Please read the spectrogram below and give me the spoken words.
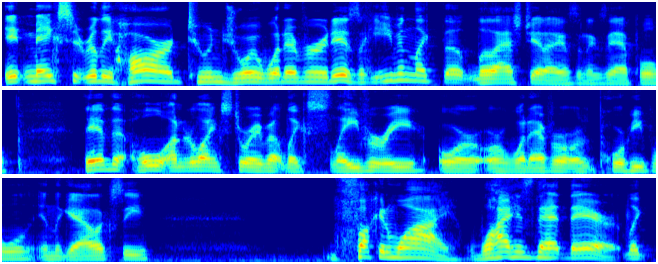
it makes it really hard to enjoy whatever it is. Like even like the, the Last Jedi as an example, they have that whole underlying story about like slavery or or whatever or poor people in the galaxy. Fucking why? Why is that there? Like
